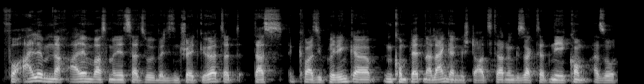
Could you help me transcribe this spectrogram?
vor allem nach allem, was man jetzt halt so über diesen Trade gehört hat, dass quasi Pelinka einen kompletten Alleingang gestartet hat und gesagt hat, nee, komm, also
